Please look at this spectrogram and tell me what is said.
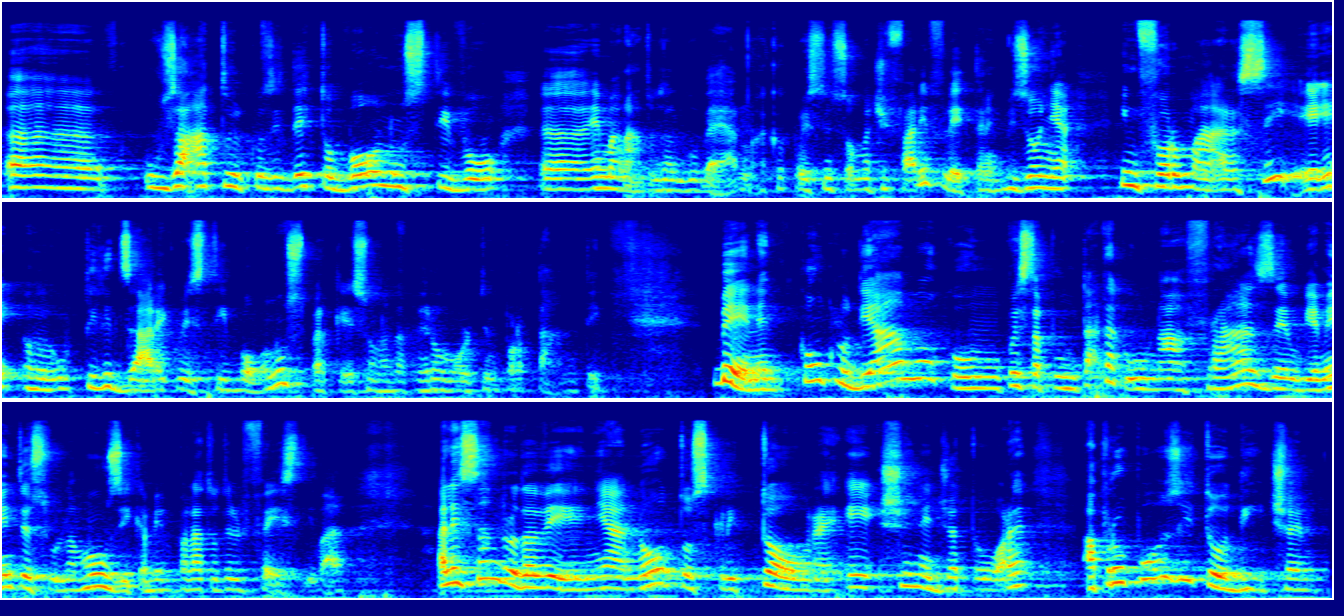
eh, usato il cosiddetto bonus TV eh, emanato dal governo. Ecco, questo insomma ci fa riflettere, bisogna informarsi e uh, utilizzare questi bonus perché sono davvero molto importanti. Bene, concludiamo con questa puntata con una frase ovviamente sulla musica, abbiamo parlato del festival. Alessandro D'Avegna, noto scrittore e sceneggiatore, a proposito dice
